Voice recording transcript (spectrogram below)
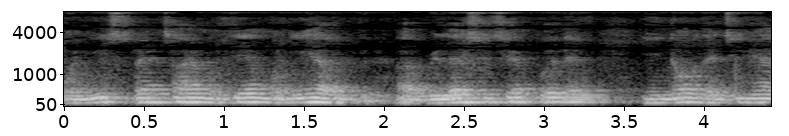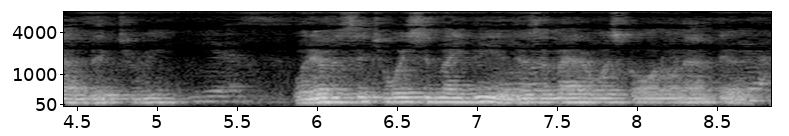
When you spend time with him, when you have a relationship with him, you know that you have victory. Yes. Whatever the situation may be, it doesn't matter what's going on out there. Yeah.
